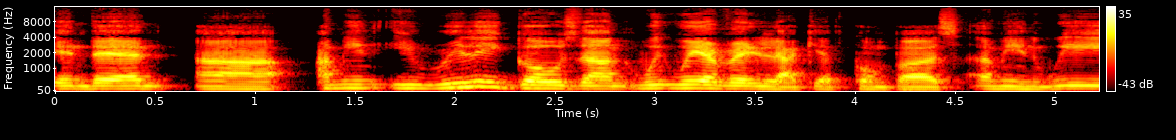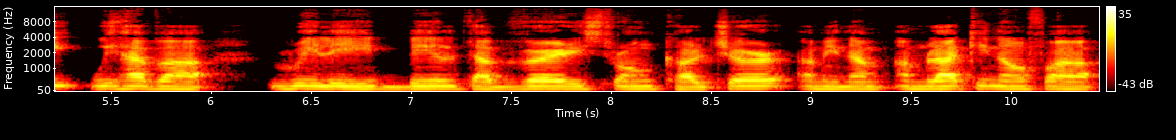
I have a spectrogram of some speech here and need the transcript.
and then uh, i mean it really goes down we, we are very lucky at compass. I mean we we have a really built a very strong culture. I mean i'm, I'm lucky enough uh,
